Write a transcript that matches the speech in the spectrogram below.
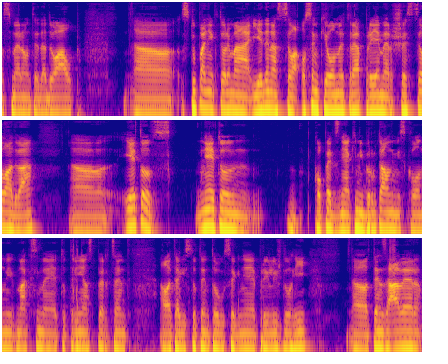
smerom teda do Alp. Stúpanie, ktoré má 11,8 km, priemer 6,2 je to nie je to kopec s nejakými brutálnymi sklonmi, v maxime je to 13%, ale takisto tento úsek nie je príliš dlhý. Ten záver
